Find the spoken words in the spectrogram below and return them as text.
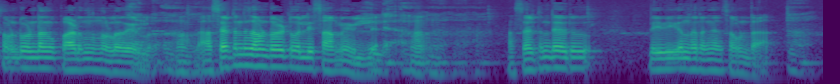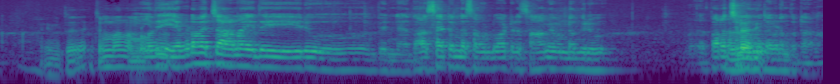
സൗണ്ട് കൊണ്ട് അങ്ങ് പാടുന്നു എന്നുള്ളതേ ഉള്ളൂ. അസേട്ടന്റെ സൗണ്ടുമായിട്ട് വലിയ സാമ്യമില്ല. ദാസേട്ടന്റെ ഒരു ദൈവികം നിറഞ്ഞ സൗണ്ടാ ഇത് ചുമ്മാ നമ്മൾ എവിടെ വെച്ചാണ് ഇത് ഈ ഒരു പിന്നെ ദാസേട്ടന്റെ സൗണ്ടുമായിട്ടൊരു സാമ്യം ഉണ്ടെന്നൊരു പറച്ചിൽ എവിടെ തൊട്ടാണ്?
